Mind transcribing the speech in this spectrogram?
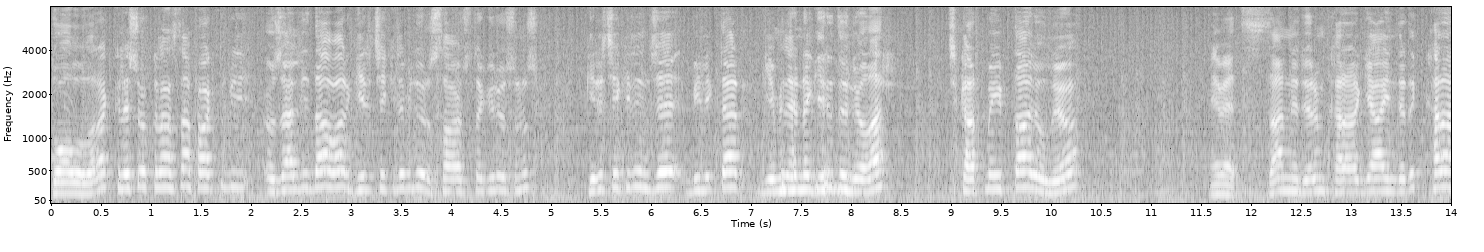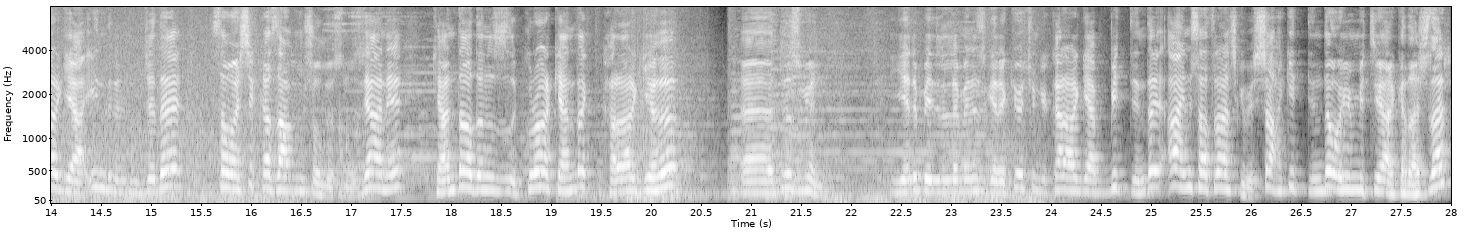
doğal olarak. Clash of Clans'tan farklı bir özelliği daha var. Geri çekilebiliyoruz. Sağ üstte görüyorsunuz. Geri çekilince birlikler gemilerine geri dönüyorlar. Çıkartma iptal oluyor. Evet zannediyorum karargaha indirdik. Karargaha indirince de savaşı kazanmış oluyorsunuz. Yani kendi adanızı kurarken de karargahı e, düzgün yeri belirlemeniz gerekiyor. Çünkü karargah bittiğinde aynı satranç gibi. Şah gittiğinde oyun bitiyor arkadaşlar.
